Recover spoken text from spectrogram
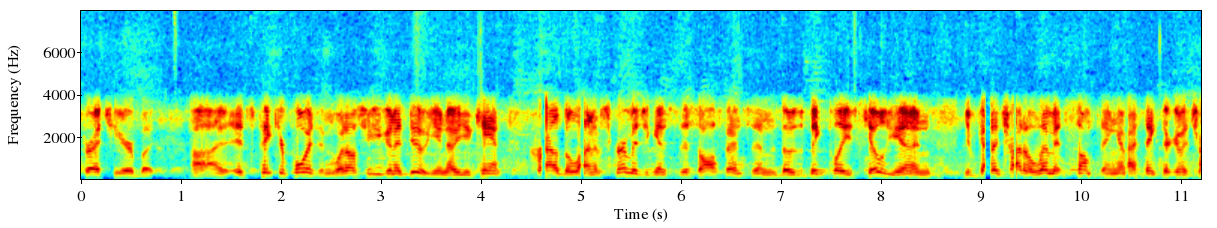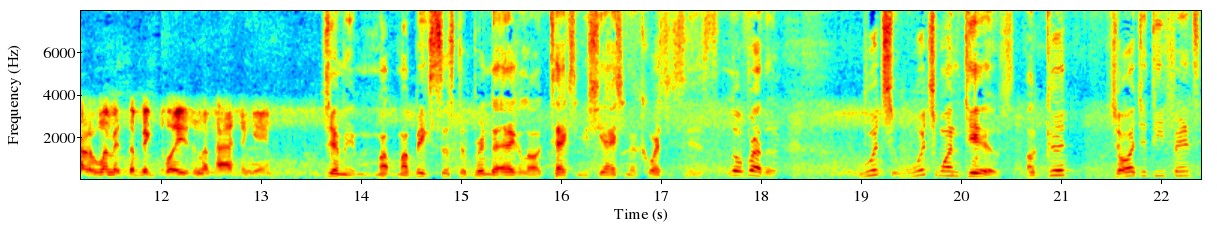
stretch here, but uh, it's pick your poison. What else are you going to do? You know, you can't crowd the line of scrimmage against this offense, and those big plays kill you, and you've got to try to limit something. And I think they're going to try to limit the big plays in the passing game. Jimmy, my, my big sister Brenda Aguilar texted me. She asked me a question. She says, "Little brother, which which one gives a good Georgia defense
